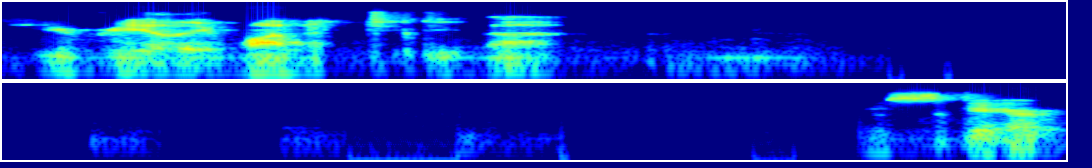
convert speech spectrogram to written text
He really wanted to do that. He was scared.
